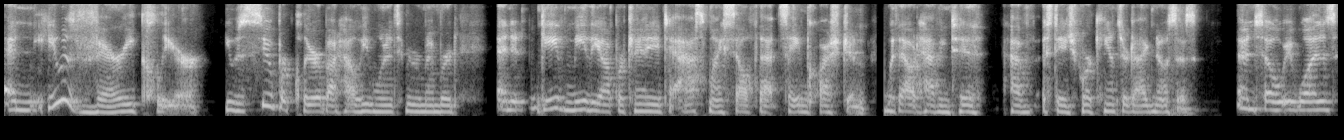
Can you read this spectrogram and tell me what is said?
And he was very clear. He was super clear about how he wanted to be remembered. And it gave me the opportunity to ask myself that same question without having to have a stage four cancer diagnosis. And so it was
